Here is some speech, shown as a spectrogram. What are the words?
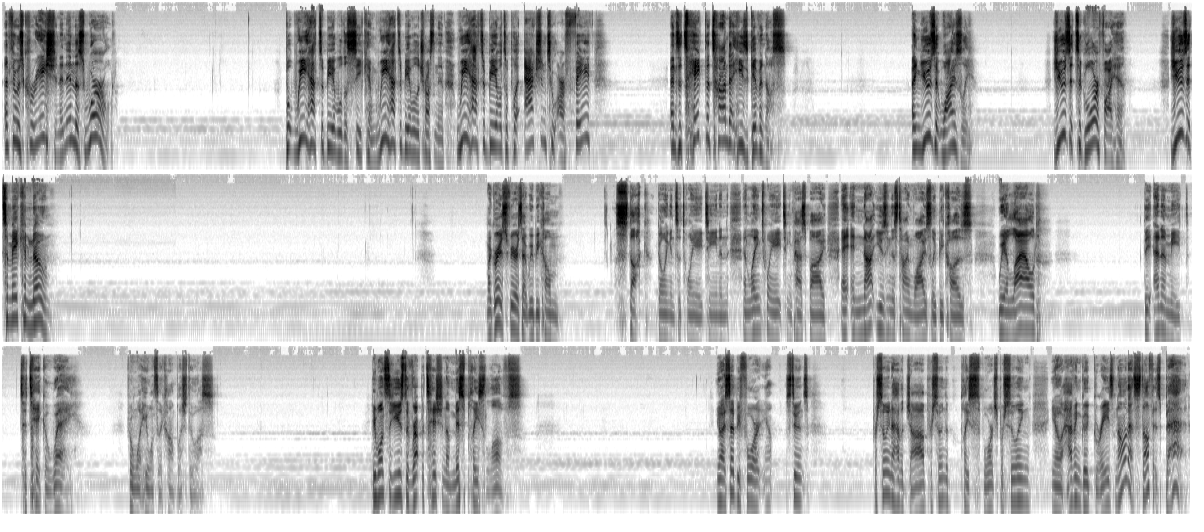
and through His creation and in this world. But we have to be able to seek Him. We have to be able to trust in Him. We have to be able to put action to our faith and to take the time that He's given us and use it wisely. Use it to glorify Him, use it to make Him known. My greatest fear is that we become stuck going into 2018 and, and letting 2018 pass by and, and not using this time wisely because we allowed the enemy to take away from what he wants to accomplish through us. He wants to use the repetition of misplaced loves. You know, I said before, you know, students pursuing to have a job, pursuing to play sports, pursuing, you know, having good grades, none of that stuff is bad.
